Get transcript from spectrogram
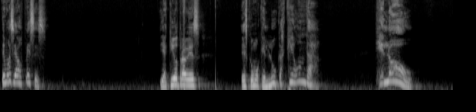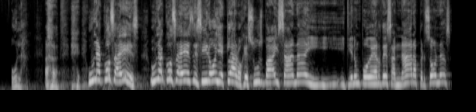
demasiados peces. Y aquí otra vez es como que Lucas, ¿qué onda? Hello. Hola. Una cosa es, una cosa es decir, oye, claro, Jesús va y sana y, tiene un poder de sanar a personas.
